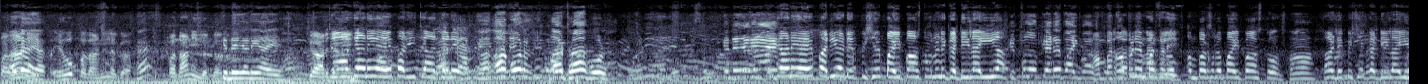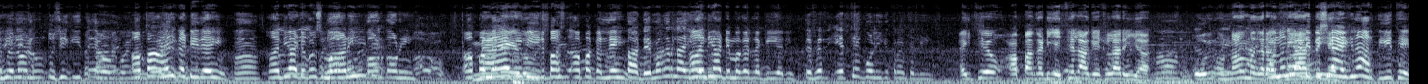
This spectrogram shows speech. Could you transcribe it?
ਪਤਾ ਨਹੀਂ ਇਹੋ ਪਤਾ ਨਹੀਂ ਲੱਗਾ। ਪਤਾ ਨਹੀਂ ਲੱਗਾ। ਕਿੰਨੇ ਜਣੇ ਆਏ? ਚਾਰ ਜਣੇ। ਜਣੇ ਆਏ ਭਾਜੀ ਚਾਰ ਜਣੇ। ਆ ਖੋਲ। ਆ ਠਾ ਖੋਲ। ਕਿੰਨੇ ਜਣੇ ਆਏ? ਜਣੇ ਆਏ ਭਾਜੀ ਸਾਡੇ ਪਿੱਛੇ ਬਾਈਪਾਸ ਤੋਂ ਉਹਨਾਂ ਨੇ ਗੱਡੀ ਲਾਈ ਆ। ਕਿੱਥੋਂ? ਕਿਹੜੇ ਬਾਈਪਾਸ ਆਪਣੇ ਅੰਬਰਸਰ ਅੰਬਰਸਰ ਬਾਈਪਾਸ ਤੋਂ। ਹਾਂ। ਸਾਡੇ ਪਿੱਛੇ ਗੱਡੀ ਲਾਈ ਫਿਰ ਉਹਨੂੰ ਤੁਸੀਂ ਕੀਤੇ ਹੋ ਆਪਾਂ ਆਹੀ ਗੱਡੀ ਦੇ ਸੀ। ਹਾਂ। ਹਾਂਜੀ ਸਾਡੇ ਕੋਲ ਸਮਾਨ ਹੀ ਕੌਣ ਕੌਣ ਸੀ? ਆਪਾਂ ਮੈਂ ਤੇ ਵੀਰ ਬਸ ਆਪਾਂ ਇਕੱਲੇ ਸੀ। ਤੁਹਾਡੇ ਮਗਰ ਲਾਈ ਹਾਂਜੀ ਸਾਡੇ ਮਗਰ ਲੱਗੀ ਆ ਜੀ। ਤੇ ਫਿਰ ਇੱਥੇ ਗੋਲੀ ਕਿਤਨਾ ਚੱਲੀ? ਇੱਥੇ ਆਪਾਂ ਗੱਡੀ ਇੱਥੇ ਲਾ ਕੇ ਖਿਲਾਰੀ ਆ। ਉਹ ਵੀ ਉਹਨਾਂ ਨੂੰ ਮਗਰ ਉਹਨਾਂ ਨੇ ਸਾਡੇ ਪਿੱਛੇ ਆਏ ਖਿਲਾਰਤੀ ਇੱਥੇ।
